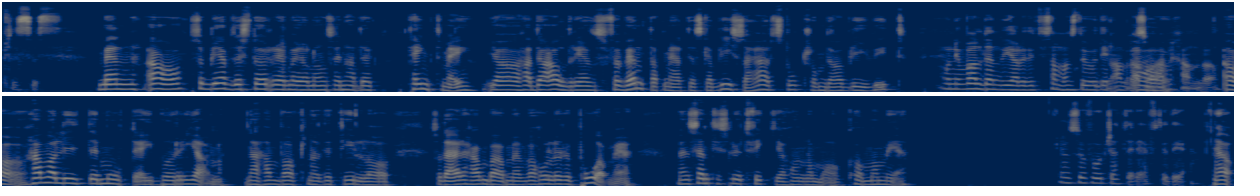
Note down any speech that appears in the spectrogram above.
Precis. Men ja, så blev det större än vad jag någonsin hade tänkt mig. Jag hade aldrig ens förväntat mig att det ska bli så här stort som det har blivit. Och ni valde ändå att göra det tillsammans, du och din andra son Ja. Alejandro. Ja, han var lite emot det i början när han vaknade till och sådär. Han bara, men vad håller du på med? Men sen till slut fick jag honom att komma med. Och så fortsatte det efter det. Ja,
